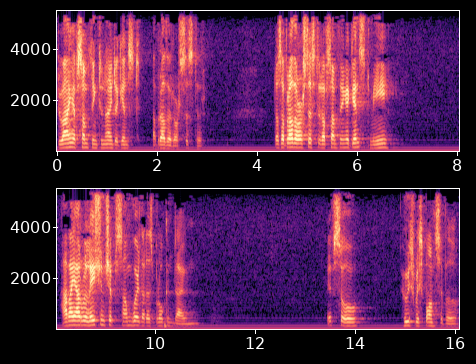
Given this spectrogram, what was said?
Do I have something tonight against a brother or sister? Does a brother or sister have something against me? Have I a relationship somewhere that has broken down? If so, who's responsible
